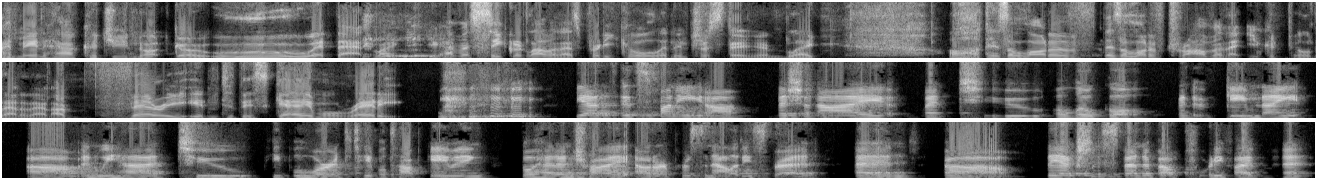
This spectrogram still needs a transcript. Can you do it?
I mean, how could you not go ooh at that? Like, you have a secret lover. That's pretty cool and interesting, and like, oh, there's a lot of there's a lot of drama that you could build out of that. I'm very into this game already. yeah, it's, it's funny. Um, Mish and I went to a local kind of game night, um, and we had two people who are into tabletop gaming go ahead and try out our personality spread. And um, they actually spent about 45 minutes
